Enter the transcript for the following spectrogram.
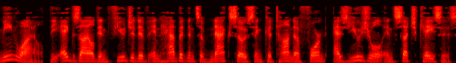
Meanwhile, the exiled and fugitive inhabitants of Naxos and Catana formed, as usual in such cases,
